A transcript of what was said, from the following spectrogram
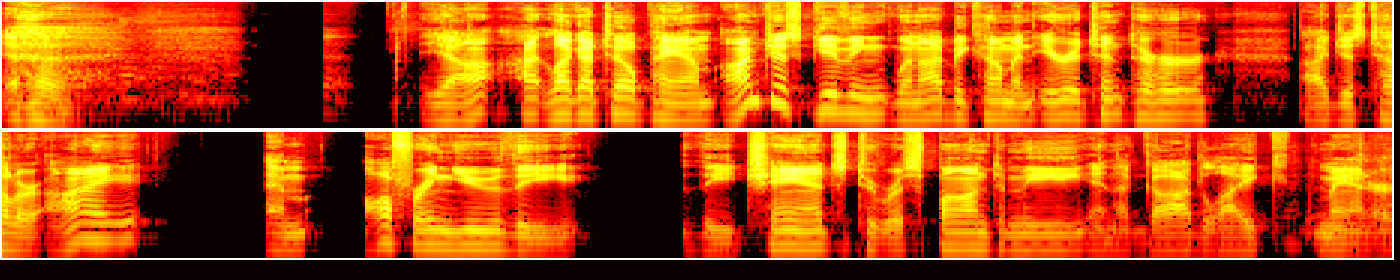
uh, yeah, I, like I tell Pam, I'm just giving, when I become an irritant to her, I just tell her, I am offering you the the chance to respond to me in a godlike manner.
